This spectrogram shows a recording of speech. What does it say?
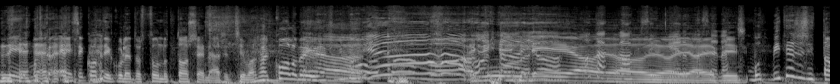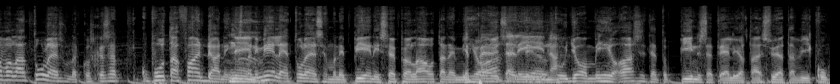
Niin, mutta ei se kotikuljetus tunnu tossa enää. Sitten siinä vaan kolme Niin, Ota kaksinkertaisena. Mutta miten se sitten tavallaan tulee sulle, koska sä, kun puhutaan fine diningista, niin. Niin. niin mieleen tulee semmoinen pieni söpö lautanen, mihin on, asetettu, joo, mihin on asetettu pinset, eli jotain syötäviä, ku,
